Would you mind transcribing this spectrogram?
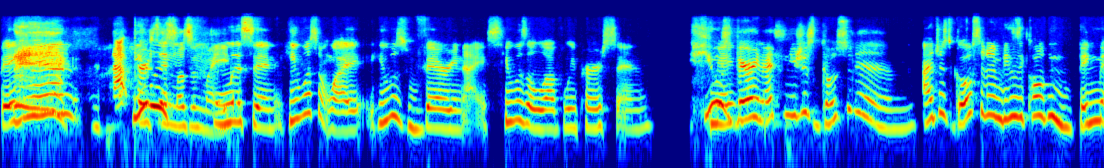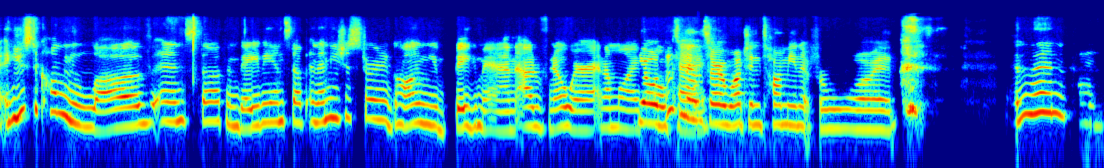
Big man that person was- wasn't white. Listen, he wasn't white. He was very nice. He was a lovely person. He was maybe- very nice, and you just ghosted him. I just ghosted him because he called me big man. He used to call me love and stuff and baby and stuff, and then he just started calling me big man out of nowhere, and I'm like, Yo, okay. this man started watching TommyInnit for what? and then Um,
